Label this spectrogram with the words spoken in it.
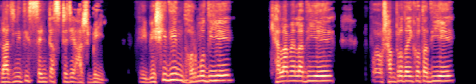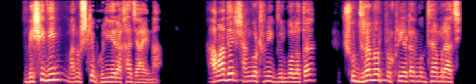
রাজনীতির সেন্টার স্টেজে আসবেই। এই বেশি দিন ধর্ম দিয়ে, খেলামেলা দিয়ে, সাম্প্রদায়িকতা দিয়ে বেশি দিন মানুষকে ভুলিয়ে রাখা যায় না। আমাদের সাংগঠনিক দুর্বলতা শুধরানোর প্রক্রিয়াটার মধ্যে আমরা আছি।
